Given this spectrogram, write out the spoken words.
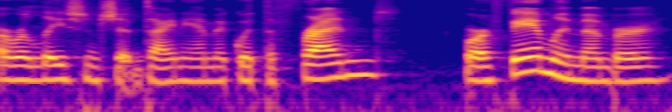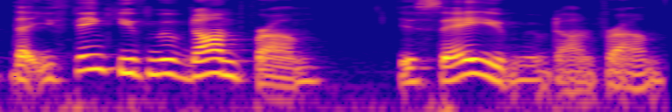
a relationship dynamic with a friend or a family member that you think you've moved on from. You say you've moved on from,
